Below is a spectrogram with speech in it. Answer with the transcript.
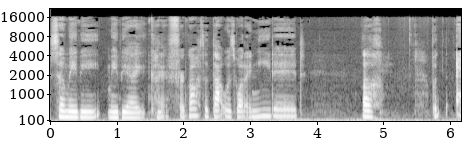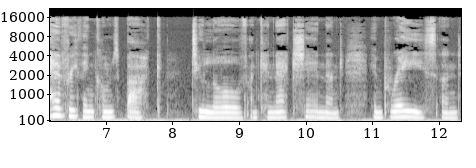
So maybe maybe I kind of forgot that that was what I needed. Ugh. But everything comes back to love and connection and embrace and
